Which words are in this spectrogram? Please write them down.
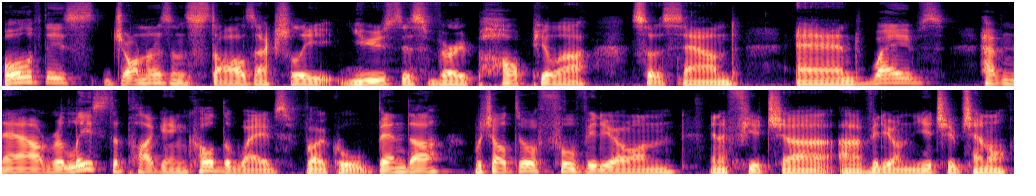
All of these genres and styles actually use this very popular sort of sound, and Waves have now released a plugin called the Waves Vocal Bender, which I'll do a full video on in a future uh, video on the YouTube channel.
